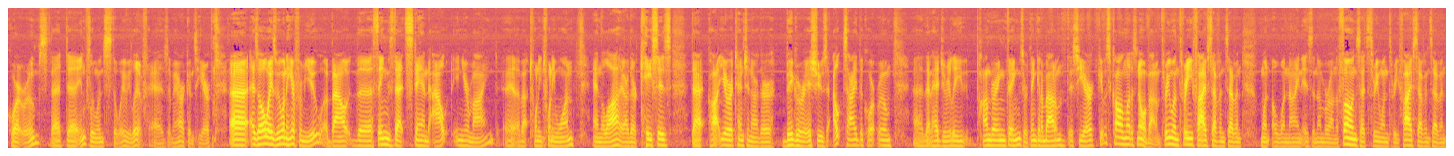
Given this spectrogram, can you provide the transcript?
courtrooms that uh, influence the way we live as Americans here. Uh, as always, we want to hear from you about the things that stand out in your mind uh, about 2021 and the law. Are there cases? That caught your attention? Are there bigger issues outside the courtroom uh, that had you really pondering things or thinking about them this year, give us a call and let us know about them. 313 577 1019 is the number on the phones. That's 313 577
